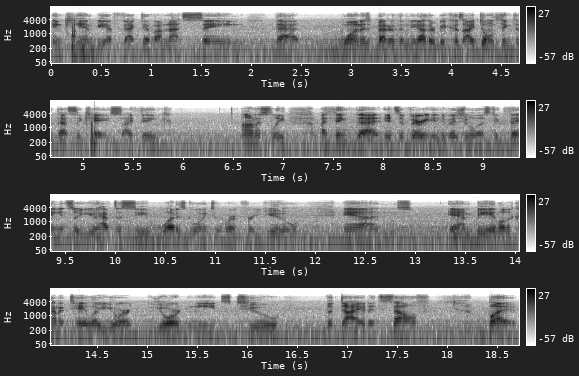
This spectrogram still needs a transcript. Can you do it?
and can be effective. I'm not saying that one is better than the other because i don't think that that's the case. I think honestly, I think that it's a very individualistic thing, and so you have to see what is going to work for you, and and be able to kind of tailor your your needs to the diet itself. But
